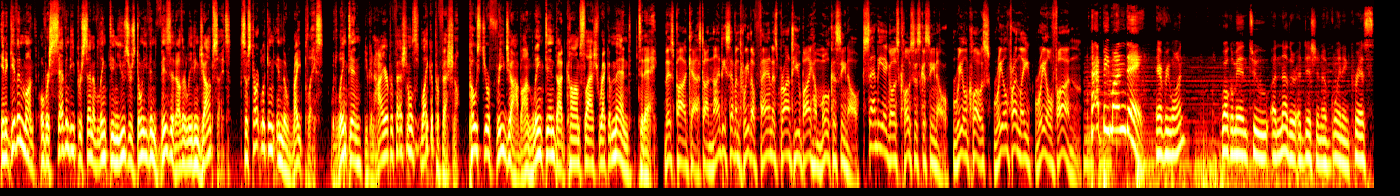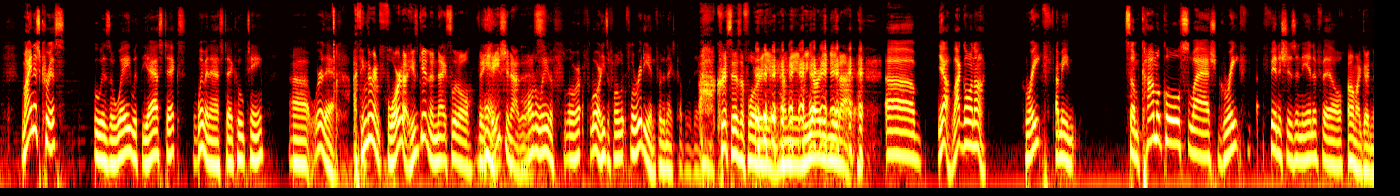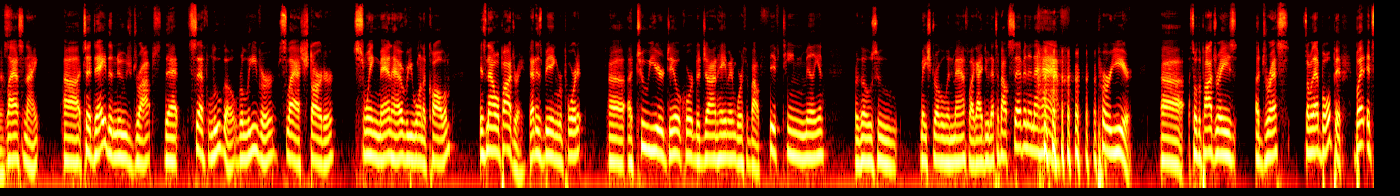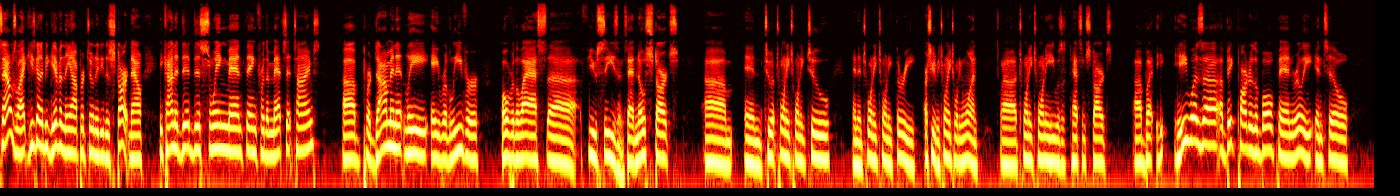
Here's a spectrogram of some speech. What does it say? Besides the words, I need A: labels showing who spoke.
A: In a given month, over 70% of LinkedIn users don't even visit other leading job sites. So start looking in the right place. With LinkedIn, you can hire professionals like a professional. Post your free job on linkedin.com slash recommend today.
B: This podcast on 97.3 The Fan is brought to you by Jamul Casino, San Diego's closest casino. Real close, real friendly, real fun.
C: Happy Monday, everyone. Welcome into another edition of Gwen and Chris. Minus Chris, who is away with the Aztecs, the women Aztec hoop team. Uh, where are they at?
D: I think they're in Florida. He's getting a nice little vacation out of this.
C: All the way to Flor- Florida. He's a Flor- Floridian for the next couple of days.
D: Ah, Chris is a Floridian. I mean, we already knew that.
C: Uh, yeah, a lot going on. Great. I mean, some comical slash great f- finishes in the NFL
D: Oh my goodness.
C: last night. Uh, today, the news drops that Seth Lugo, reliever slash starter, swing man, however you want to call him, is now a Padre. That is being reported. Uh, a two-year deal, according to Jon Heyman, worth about fifteen million. For those who may struggle in math, like I do, that's about seven and a half per year. Uh, so the Padres address some of that bullpen, but it sounds like he's going to be given the opportunity to start. Now he kind of did this swing man thing for the Mets at times, uh, predominantly a reliever over the last uh, few seasons. Had no starts um, in 2022 and in 2023, or excuse me, 2021. Uh, 2020 he was had some starts, uh, but he he was a, a big part of the bullpen really until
